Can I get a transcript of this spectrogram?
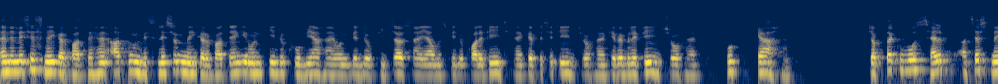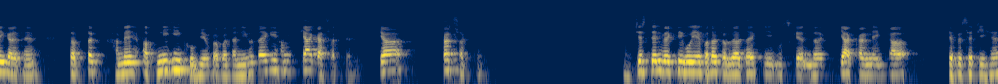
एनालिसिस नहीं कर पाते हैं आत्म विश्लेषण नहीं कर पाते हैं कि उनकी जो खूबियाँ हैं, उनके जो फीचर्स हैं या उसकी जो क्वालिटीज हैं कैपेसिटीज जो है कैपेबिलिटीज जो है, वो क्या हैं? जब तक वो सेल्फ असेस्ट नहीं करते हैं, तब तक हमें अपनी ही खूबियों का पता नहीं होता है कि हम क्या कर सकते हैं, क्या कर सकते हैं। जिस दिन व्यक्ति को ये पता चल जाता है कि उसके अंदर क्या करने का कैपेसिटी है,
